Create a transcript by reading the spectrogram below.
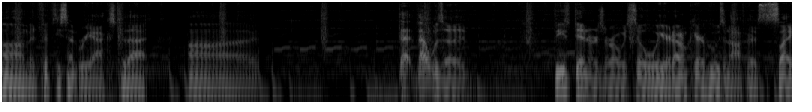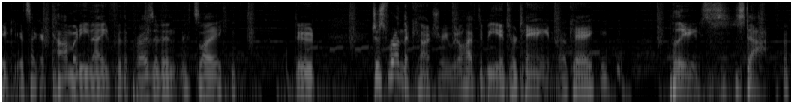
Um, and 50 Cent reacts to that. Uh, that that was a. These dinners are always so weird. I don't care who's in office. It's like it's like a comedy night for the president. It's like, dude, just run the country. We don't have to be entertained, okay? Please stop.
